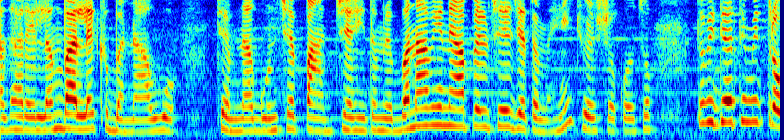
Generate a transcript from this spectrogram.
આધારે લંબાલેખ બનાવો. જેમના ગુણ છે પાંચ જે અહીં તમને બનાવીને આપેલ છે, જે તમે અહીં જોઈ શકો છો. તો વિદ્યાર્થી મિત્રો,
